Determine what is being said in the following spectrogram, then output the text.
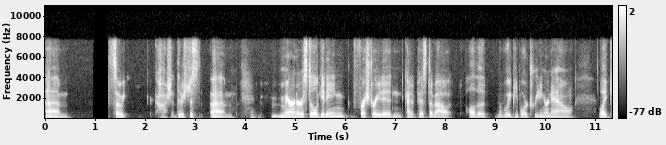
Um, so gosh, there's just um, Mariner is still getting frustrated and kind of pissed about all the way people are treating her now. Like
